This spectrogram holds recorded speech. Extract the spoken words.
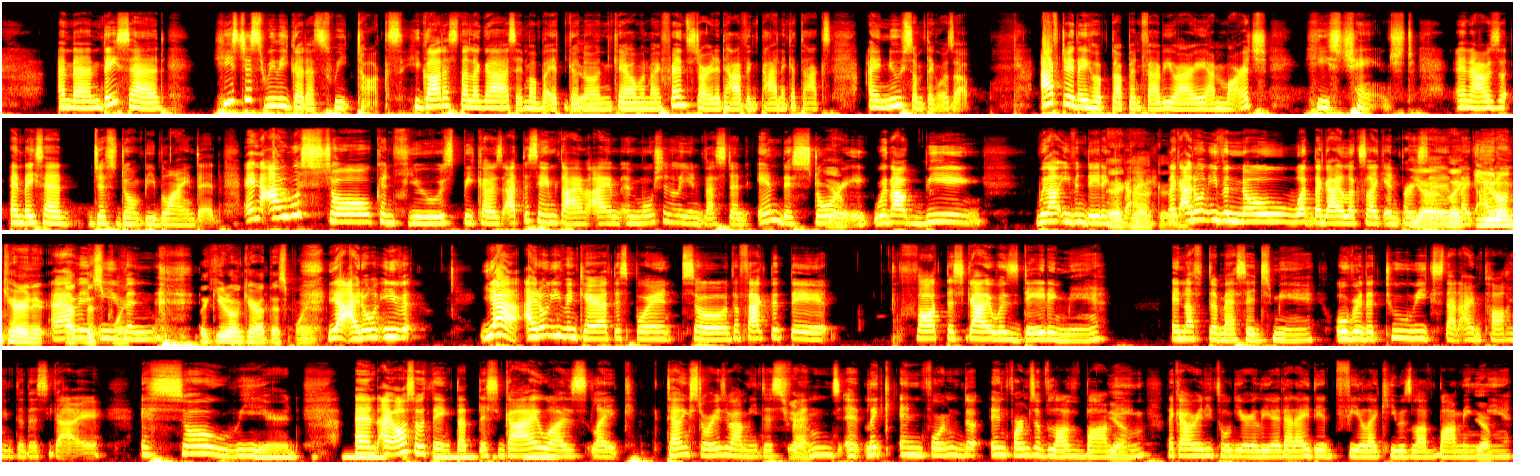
And then they said, he's just really good at sweet talks. He got us talaga as in mabait ganon. Kaya when my friend started having panic attacks, I knew something was up. After they hooked up in February and March, he's changed. And I was and they said just don't be blinded. And I was so confused because at the same time I'm emotionally invested in this story without being without even dating the Exactly. guy. Like I don't even know what the guy looks like in person. yeah like, I you don't, care any- I haven't this even point like you don't care at this point yeah, I don't even yeah, I don't even care at this point. So the fact that they thought this guy was dating me enough to message me over the two weeks that I'm talking to this guy is so weird. And I also think that this guy was like telling stories about me to his Yeah. friends, eh, like in form in forms of love bombing. Like I already told you earlier that I did feel like he was love bombing Yeah. me.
